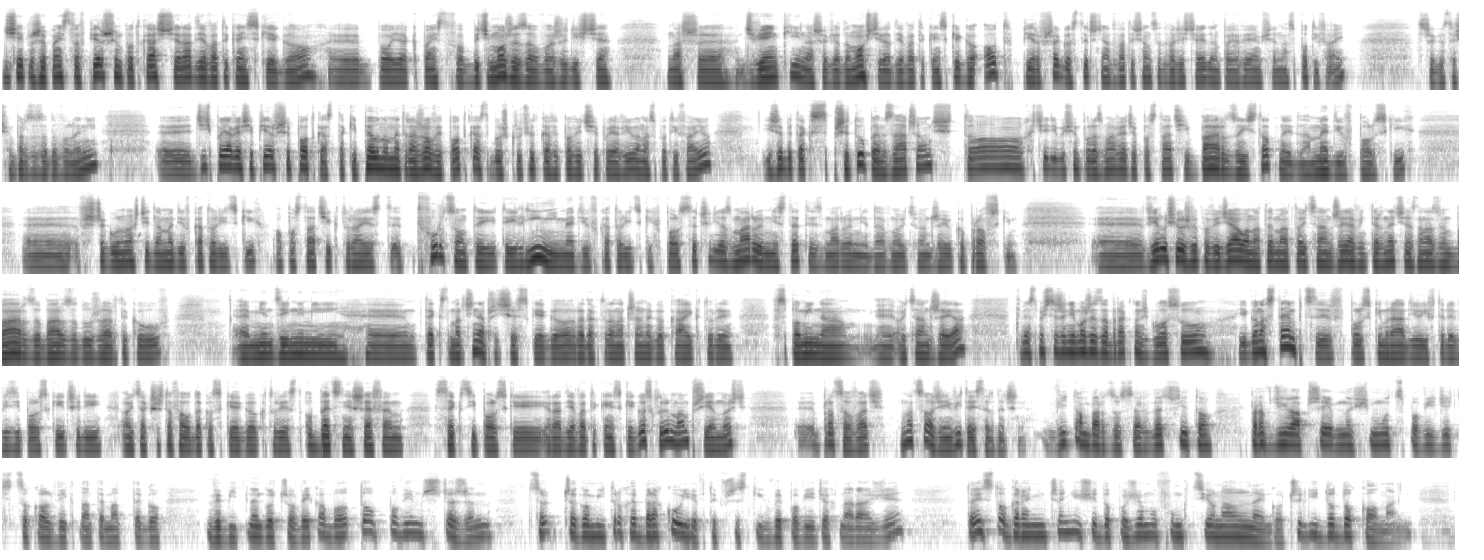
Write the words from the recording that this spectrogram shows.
Dzisiaj, proszę Państwa, w pierwszym podcaście Radia Watykańskiego, e, bo jak Państwo być może zauważyliście, nasze dźwięki, nasze wiadomości Radia Watykańskiego od 1 stycznia 2021 pojawiają się na Spotify, z czego jesteśmy bardzo zadowoleni. E, dziś pojawia się pierwszy podcast, taki pełnometrażowy podcast, bo już króciutka wypowiedź się pojawiła na Spotify'u. I żeby tak z przytupem zacząć, to chcielibyśmy porozmawiać o postaci bardzo istotnej dla mediów polskich w szczególności dla mediów katolickich, o postaci, która jest twórcą tej, tej linii mediów katolickich w Polsce, czyli o zmarłym, niestety zmarłym niedawno ojcu Andrzeju Koprowskim. E, wielu się już wypowiedziało na temat ojca Andrzeja w internecie. Ja znalazłem bardzo, bardzo dużo artykułów. E, między innymi e, tekst Marcina Przyciszewskiego, redaktora naczelnego KAI, który wspomina ojca Andrzeja. Natomiast myślę, że nie może zabraknąć głosu jego następcy w polskim radiu i w telewizji polskiej, czyli ojca Krzysztofa Udakowskiego, który jest obecnie szefem sekcji polskiej Radia Watykańskiego, z którym mam przyjemność pracować na co dzień. Witaj serdecznie. Witam bardzo serdecznie. To prawdziwa przyjemność móc powiedzieć cokolwiek na temat tego wybitnego człowieka, bo to powiem szczerze, co, czego mi trochę brakuje w tych wszystkich wypowiedziach na razie, to jest ograniczenie się do poziomu funkcjonalnego, czyli do dokonań.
